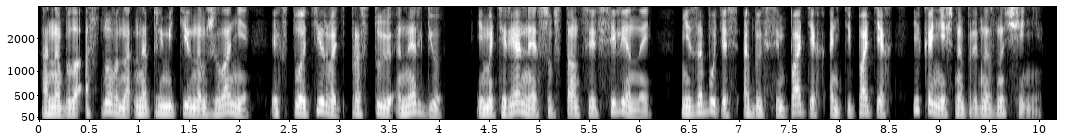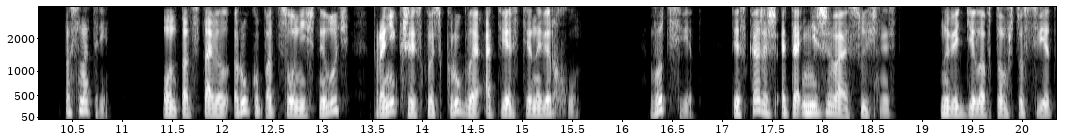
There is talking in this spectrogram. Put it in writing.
Она была основана на примитивном желании эксплуатировать простую энергию и материальные субстанции Вселенной, не заботясь об их симпатиях, антипатиях и конечном предназначении. Посмотри. Он подставил руку под солнечный луч, проникший сквозь круглое отверстие наверху. Вот свет. Ты скажешь, это не живая сущность, но ведь дело в том, что свет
